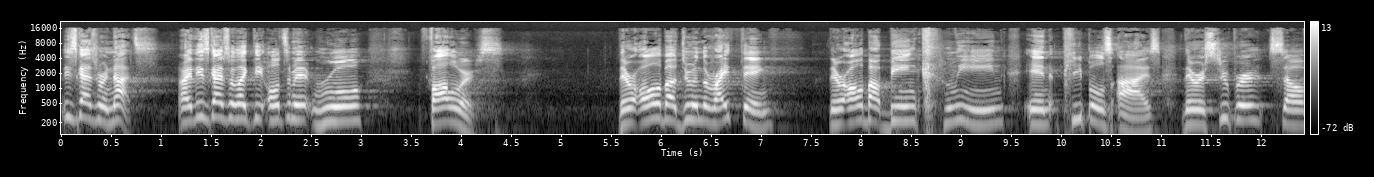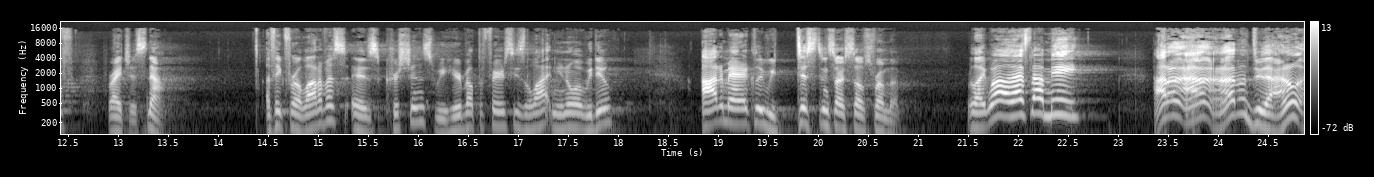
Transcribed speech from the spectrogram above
these guys were nuts. All right, these guys are like the ultimate rule followers. They were all about doing the right thing. They were all about being clean in people's eyes. They were super self righteous. Now, I think for a lot of us as Christians, we hear about the Pharisees a lot, and you know what we do? Automatically, we distance ourselves from them. We're like, well, that's not me. I don't, I, I don't do that. I don't,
